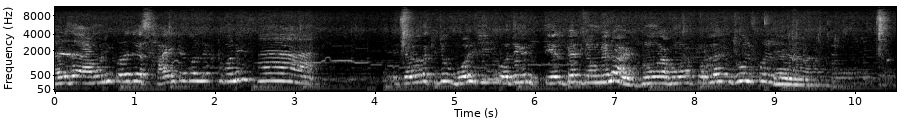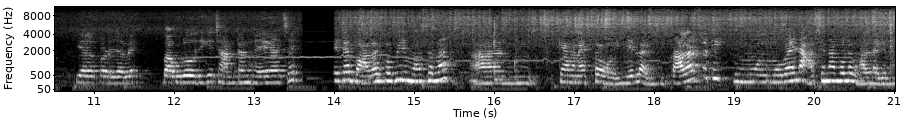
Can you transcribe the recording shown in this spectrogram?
আর এমনই করে যে সাইডে করলে একটুখানি। হ্যাঁ। সেগুলো তো কিছু বলছি ওদিকে তেল ফেল না নোংরা ফোংরা পড়লে? ঝুল ফুল। হ্যাঁ। কি আর করা যাবে? বাবুরও ওদিকে চান টান হয়ে গেছে। এটা বাঁধাকপির মশলা আর কেমন একটা ইয়ে লাগছে। কালারটা ঠিক মোবাইলে আসে না বলে ভালো লাগে না।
